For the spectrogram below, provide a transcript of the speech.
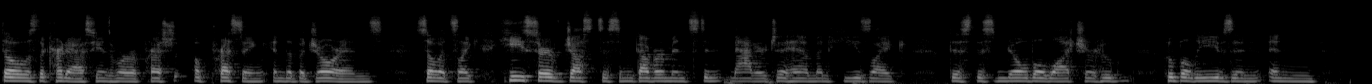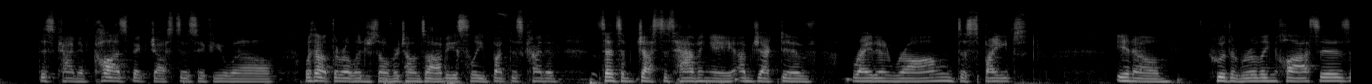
those the Cardassians were oppress- oppressing in the Bajorans. So it's like he served justice and governments didn't matter to him, and he's like this this noble watcher who who believes in in this kind of cosmic justice, if you will, without the religious overtones, obviously, but this kind of sense of justice having a objective right and wrong, despite you know who the ruling class is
